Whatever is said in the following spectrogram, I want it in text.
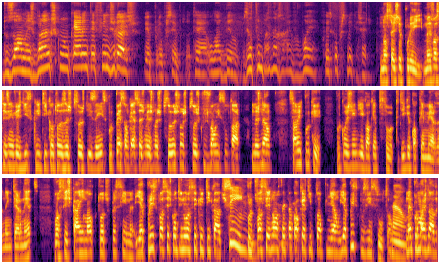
dos homens brancos que não querem ter filhos gays. Eu, eu percebo, até o lado dele. Mas ele tem bem da raiva, ué, foi isso que eu percebi, quer dizer. Não seja por aí, mas vocês em vez disso criticam todas as pessoas que dizem isso porque pensam que essas mesmas pessoas são as pessoas que vos vão insultar. Mas não. Sabem porquê? Porque hoje em dia qualquer pessoa que diga qualquer merda na internet, vocês caem logo todos para cima. E é por isso que vocês continuam a ser criticados. Sim. Porque vocês não aceitam qualquer tipo de opinião e é por isso que vos insultam. Não. Não é por mais nada.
